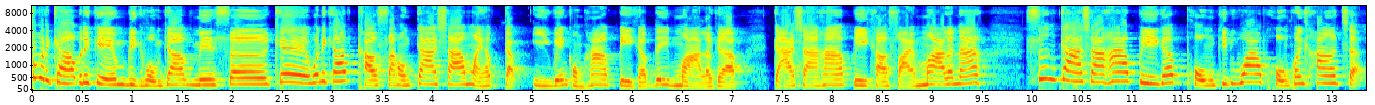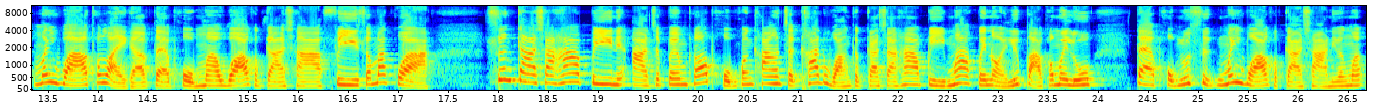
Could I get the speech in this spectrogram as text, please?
สวัสดีครับวันนี้เกมบีกับผมครับเมเซอร์เควันนี้ครับข่าวสารของกาชาใหม่ครับกับอีเวนต์ของ 5 ปีครับได้มาแล้วครับ กาชา 5 ปีข่าวสารมาแล้วนะ ซึ่งกาชา 5 ปีครับผมคิดว่าผมค่อนข้างจะไม่ว้าวเท่าไหร่ครับ แต่ผมมาว้าวกับกาชาฟรีซะมากกว่า ซึ่งกาชา 5 ปีเนี่ยอาจจะเป็นเพราะผมค่อนข้างจะคาดหวังกับกาชา 5 ปีมากไปหน่อยหรือเปล่าก็ไม่รู้ แต่ผมรู้สึกไม่ว้าวกับกาชานี้มาก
